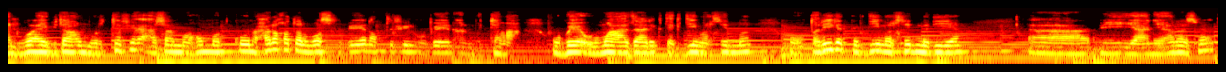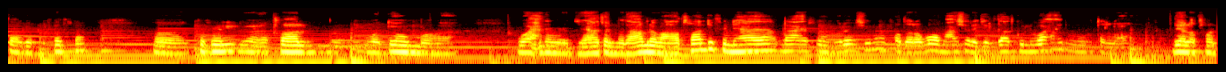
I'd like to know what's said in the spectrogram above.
الوعي بتاعهم مرتفع عشان ما هم بيكونوا حلقة الوصل بين الطفل وبين المجتمع ومع ذلك تقديم الخدمة وطريقة تقديم الخدمة دي آه، يعني أنا سمعتها قبل فترة آه، طفل أطفال ودوهم واحدة من الجهات المتعاملة مع الأطفال دي في النهاية ما عرفوا يعملوا شنو فضربوهم عشرة جلدات كل واحد وطلعوهم. دي الأطفال.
